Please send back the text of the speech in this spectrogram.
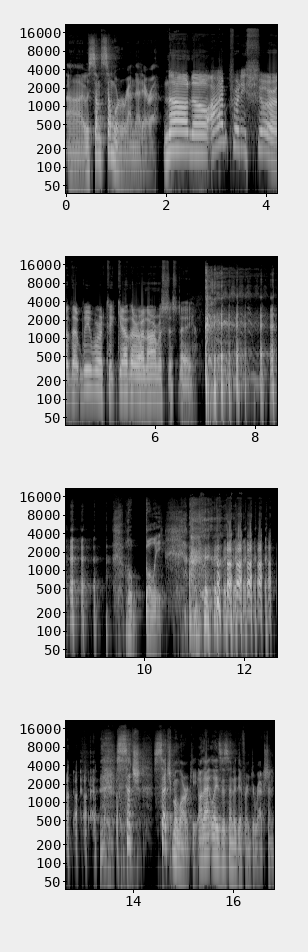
Uh, it was some somewhere around that era. No, no, I'm pretty sure that we were together on Armistice Day. oh bully. Such such malarkey. Oh that lays us in a different direction.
